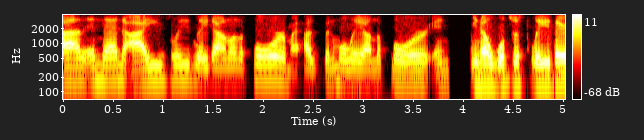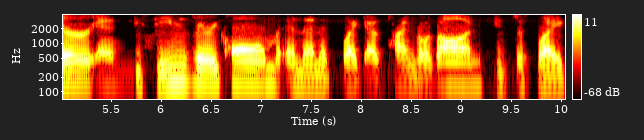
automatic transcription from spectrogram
Um, and then I usually lay down on the floor. My husband will lay on the floor, and you know we'll just lay there. And he seems very calm. And then it's like as time goes on, she's just like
